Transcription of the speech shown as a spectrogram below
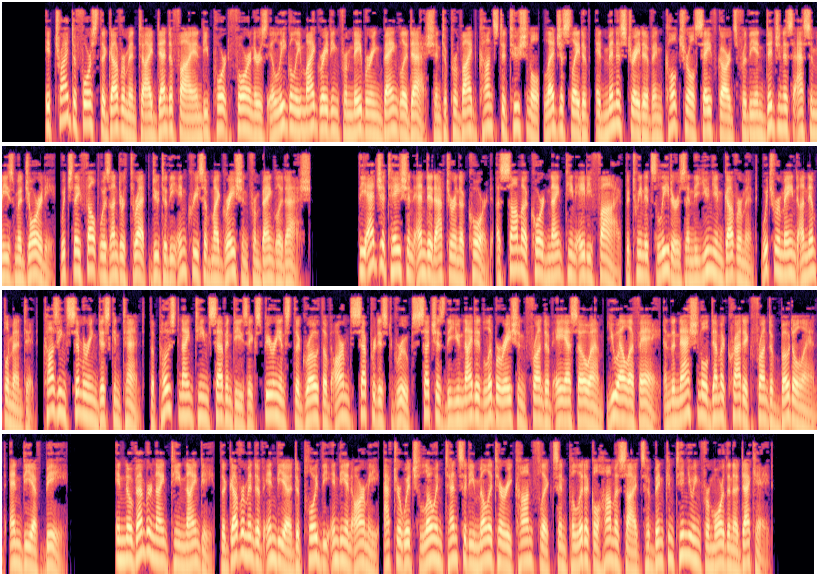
It tried to force the government to identify and deport foreigners illegally migrating from neighbouring Bangladesh and to provide constitutional, legislative, administrative and cultural safeguards for the indigenous Assamese majority, which they felt was under threat due to the increase of migration from Bangladesh. The agitation ended after an accord, Assam Accord 1985 between its leaders and the Union government, which remained unimplemented, causing simmering discontent. The post-1970s experienced the growth of armed separatist groups such as the United Liberation Front of ASOM (ULFA) and the National Democratic Front of Bodoland (NDFB). In November 1990, the Government of India deployed the Indian Army, after which low-intensity military conflicts and political homicides have been continuing for more than a decade.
